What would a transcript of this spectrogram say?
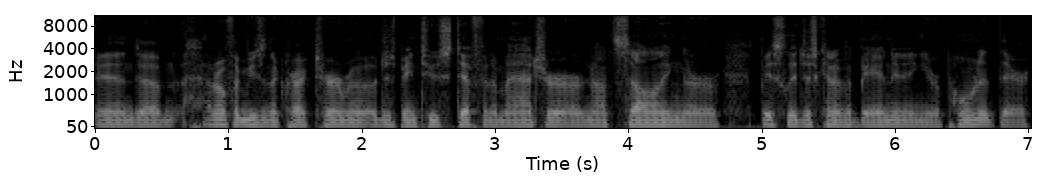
and um, I don't know if I'm using the correct term, of just being too stiff in a match or, or not selling or basically just kind of abandoning your opponent there.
